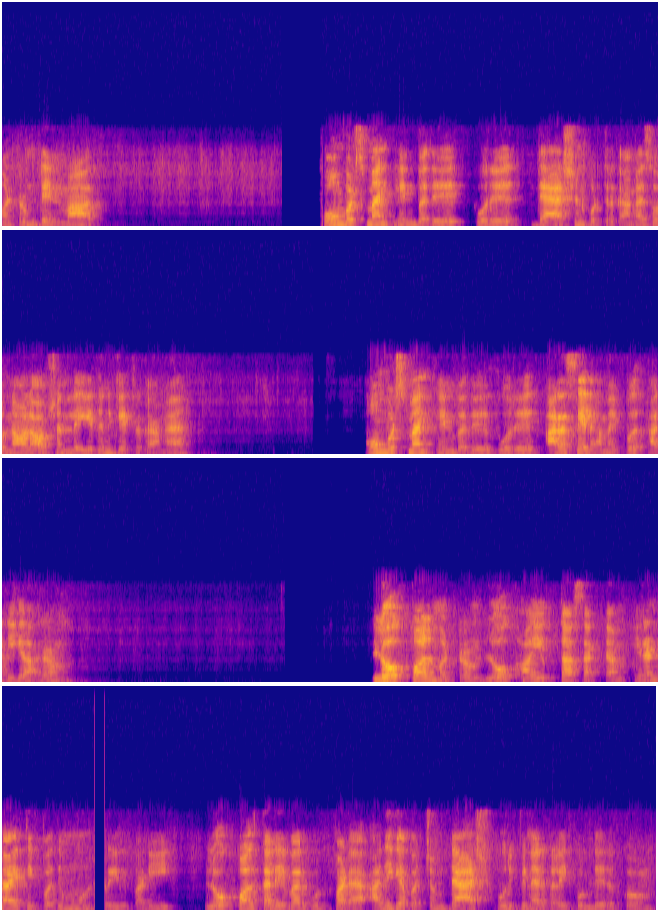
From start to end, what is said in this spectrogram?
மற்றும் டென்மார்க். ஓம்பட்ஸ்மேன் என்பது ஒரு டேஷ்னு கொடுத்துருக்காங்க. சோ நாலு ஆப்ஷன்ல எதுன்னு கேட்டிருக்காங்க. ஓம்புட்ஸ்மேன் என்பது ஒரு அரசியல் அமைப்பு அதிகாரம். லோக்பால் மற்றும் லோக் ஆயுக்தா சட்டம் இரண்டாயிரத்தி பதிமூன்றின் படி லோக்பால் தலைவர் உட்பட அதிகபட்சம் டேஷ் உறுப்பினர்களை கொண்டிருக்கும்.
